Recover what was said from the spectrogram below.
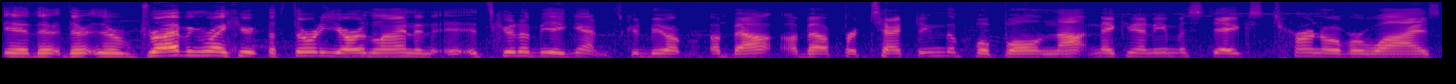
Yeah, they're, they're, driving right here at the 30-yard line, and it's going to be again. It's going to be about about protecting the football, not making any mistakes turnover-wise,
